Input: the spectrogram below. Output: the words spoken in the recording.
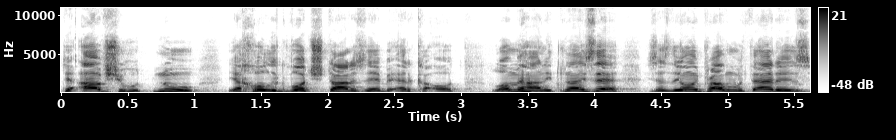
דאב שהותנו יכול לגבות שטר זה בערכאות, לא מהני תנאי זה. He says the only problem with that is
